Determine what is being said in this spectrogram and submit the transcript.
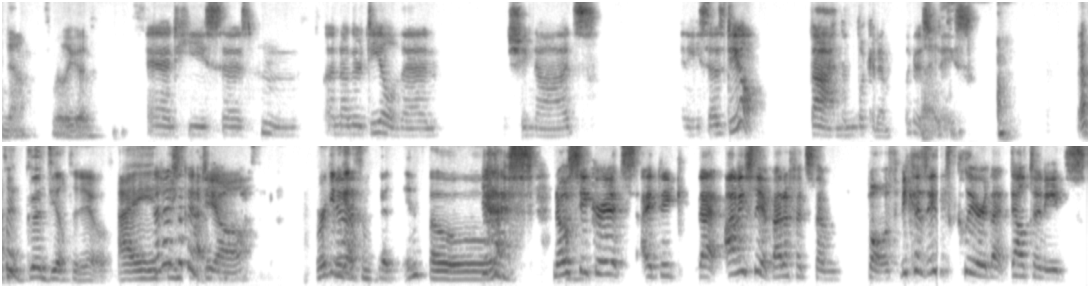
yeah, it's really good. And he says, Hmm, another deal then. She nods. And he says, Deal. Ah, and then look at him. Look at his Nice. face. That's a good deal to do. I That is think a good deal. fantastic. We're gonna Yeah. get some good info. Yes. No secrets. I think that obviously it benefits them both because it's clear that Delta needs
